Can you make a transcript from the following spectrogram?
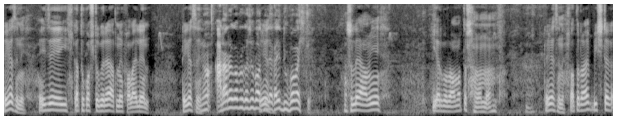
ঠিক আছে নি? এই যে এই কত কষ্ট করে আপনি ফলাইলেন ঠিক আছে? আঠারো গোবর কাছে বাদ খালি দুপা বাঁচতে আসলে আমি কি আর করব? আমার তো সামান্য ঠিক আছে না? কত টাকা? বিশ টাকা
